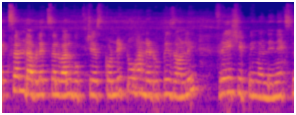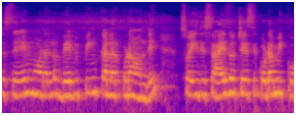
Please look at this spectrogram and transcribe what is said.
XL double XL వాళ్ళు బుక్ చేసుకోండి. Two hundred rupees only free shipping అండి. నెక్స్ట్ సేమ్ మోడల్లో బేబీ పింక్ కలర్ కూడా ఉంది. సో ఇది సైజ్ వచ్చేసి కూడా మీకు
